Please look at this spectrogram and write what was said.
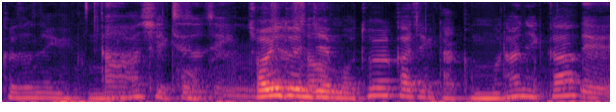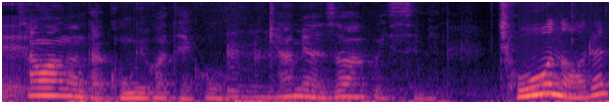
그 선생님이 근무를 아, 하시고 PT 선생님 저희도 오셔서. 이제 뭐 토요일까지 다 근무를 하니까 네. 상황은 다 공유가 되고 음. 그렇게 하면서 하고 있습니다. 좋은 어른,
